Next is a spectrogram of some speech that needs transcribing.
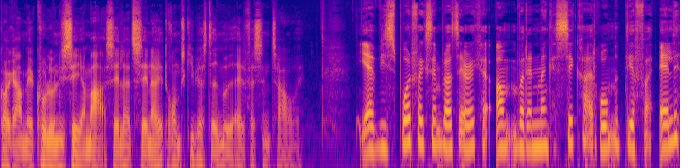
går i gang med at kolonisere Mars eller at sende et rumskib afsted mod Alpha Centauri. Ja, vi spurgte for eksempel også Erika om, hvordan man kan sikre, at rummet bliver for alle,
